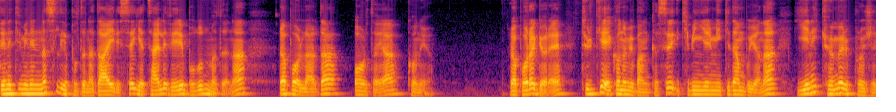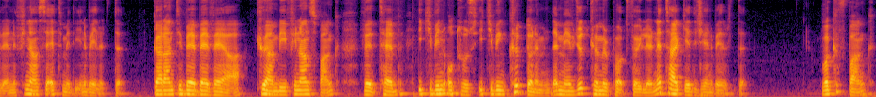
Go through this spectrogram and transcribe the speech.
denetiminin nasıl yapıldığına dair ise yeterli veri bulunmadığına raporlarda ortaya konuyor. Rapora göre Türkiye Ekonomi Bankası 2022'den bu yana yeni kömür projelerini finanse etmediğini belirtti. Garanti BBVA, QNB Finansbank ve TEB 2030-2040 döneminde mevcut kömür portföylerini terk edeceğini belirtti. Vakıfbank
